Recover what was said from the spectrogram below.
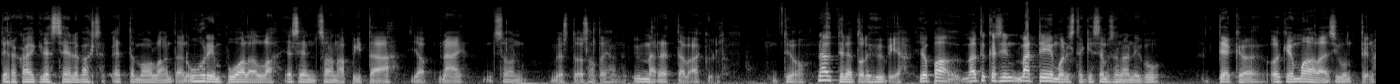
tehdä kaikille selväksi, että me ollaan tämän uhrin puolella ja sen sana pitää ja näin. Se on myös toisaalta ihan ymmärrettävää kyllä. Mut joo, näyttelijät oli hyviä. Jopa mä tykkäsin Matt Damonistakin semmoisena niin tekö oikein maalaisjunttina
